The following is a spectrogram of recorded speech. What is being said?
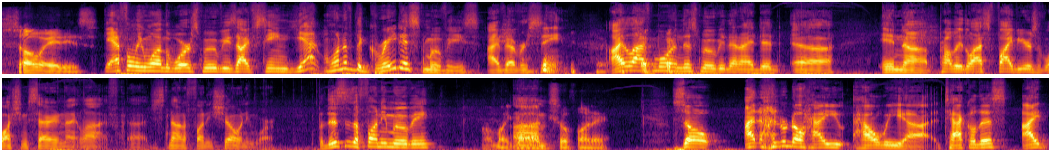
So 80s. Definitely one of the worst movies I've seen, yet one of the greatest movies I've ever seen. I laughed more in this movie than I did uh, in uh, probably the last five years of watching Saturday Night Live. Uh, just not a funny show anymore. But this is a funny movie. Oh my god, Um, so funny. So I, I don't know how you how we uh, tackle this. I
